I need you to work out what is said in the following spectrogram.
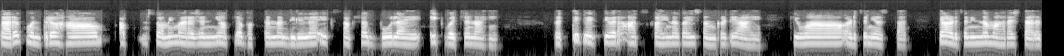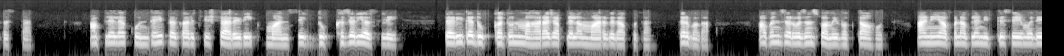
तारक मंत्र हा स्वामी महाराजांनी आपल्या भक्तांना दिलेला एक साक्षात बोल आहे एक वचन आहे. प्रत्येक व्यक्तीवर आज काही ना काही संकटे आहे किंवा अडचणी असतात. त्या अडचणींना महाराज तारत असतात. आपल्याला कोणत्याही प्रकारचे शारीरिक मानसिक दुःख जरी असले तरी त्या दुःखातून महाराज आपल्याला मार्ग दाखवतात. तर बघा आपण सर्वजण स्वामी भक्त आहोत. आणि आपण आपल्या नित्यसेवेमध्ये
